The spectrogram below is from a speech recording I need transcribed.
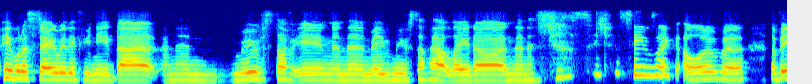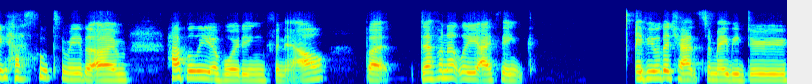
people to stay with if you need that, and then move stuff in, and then maybe move stuff out later. And then it's just, it just seems like a lot of a, a big hassle to me that I'm happily avoiding for now. But definitely, I think if you have the chance to maybe do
